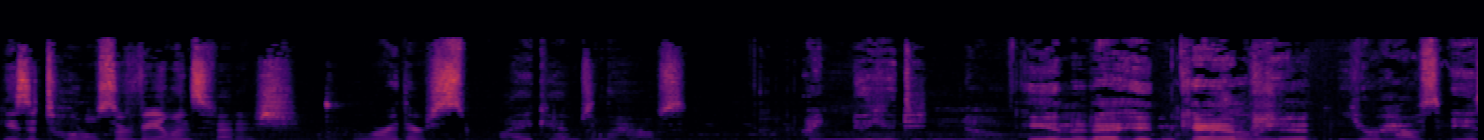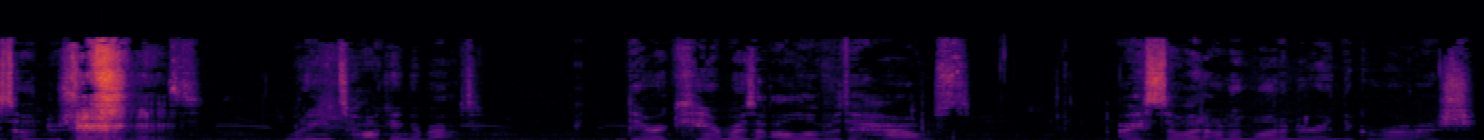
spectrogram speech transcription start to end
He's a total surveillance fetish. Where are there spy cams in the house? I knew you didn't know. He into that hidden cam Chloe, shit. Your house is under surveillance. What are you talking about? There are cameras all over the house. I saw it on a monitor in the garage.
